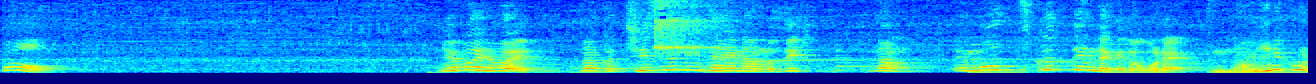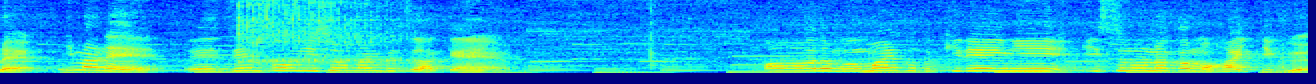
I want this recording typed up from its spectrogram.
お。やばいやばい。なんか地図みたいなのできなえもう作ってんだけどこれ。何これ。今ね、えー前方に障害物発見あーでもうまいこと綺麗に椅子の中も入っていく。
